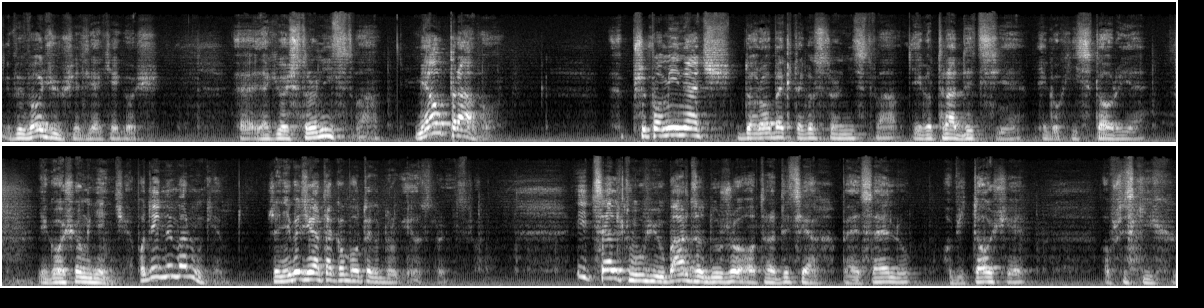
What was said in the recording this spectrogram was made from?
wywodził się z jakiegoś, e, jakiegoś stronnictwa, miał prawo przypominać dorobek tego stronnictwa, jego tradycje, jego historię, jego osiągnięcia. Pod jednym warunkiem, że nie będzie atakował tego drugiego stronnictwa. I Celt mówił bardzo dużo o tradycjach PSL-u, o Witosie, o wszystkich,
